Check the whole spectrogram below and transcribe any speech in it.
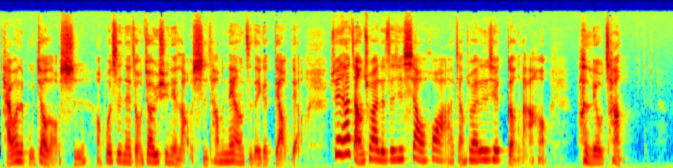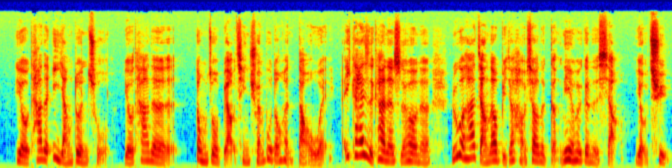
台湾的补教老师啊，或是那种教育训练老师，他们那样子的一个调调。所以他讲出来的这些笑话啊，讲出来的这些梗啊，哈，很流畅，有他的抑扬顿挫，有他的动作表情，全部都很到位。一开始看的时候呢，如果他讲到比较好笑的梗，你也会跟着笑，有趣。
